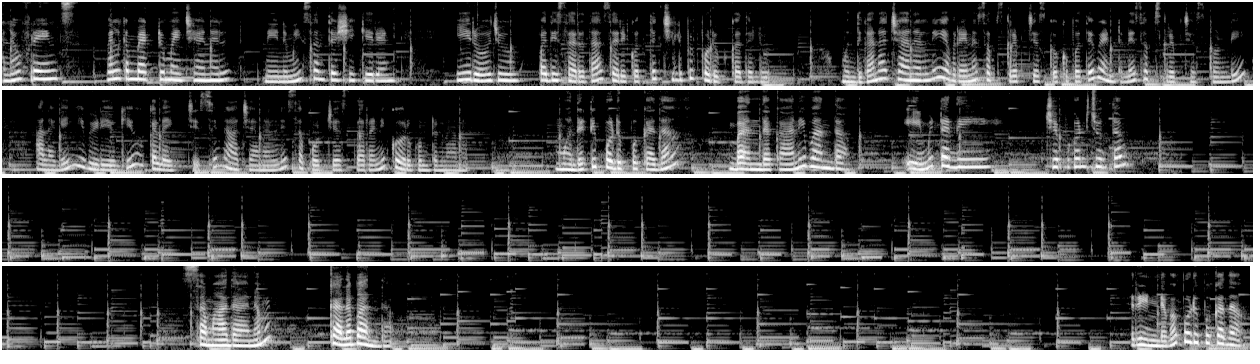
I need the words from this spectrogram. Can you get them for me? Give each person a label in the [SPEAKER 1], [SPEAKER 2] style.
[SPEAKER 1] Hello friends welcome back to my channel. నేను మీ సంతోషి కిరణ్. ఈరోజు పది సరదా సరికొత్త చిలిపి పొడుపు కథలు. ముందుగా నా ఛానల్ని ఎవరైనా సబ్స్క్రైబ్ చేసుకోకపోతే వెంటనే సబ్స్క్రైబ్ చేసుకోండి. అలాగే ఈ వీడియోకి ఒక లైక్ చేసి నా ఛానల్ని సపోర్ట్ చేస్తారని కోరుకుంటున్నాను. మొదటి పొడుపు కథ బంద కాని బంద ఏమిటది? చెప్పుకొని చూద్దాం. సమాధానం కలబంద. రెండవ పొడుపు కథ.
